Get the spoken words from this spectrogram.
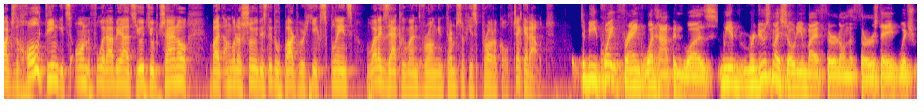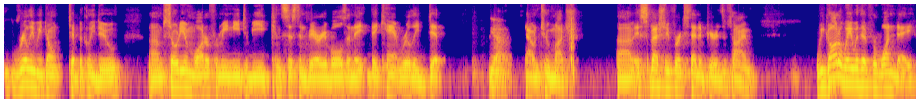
watch the whole thing, it's on Fouad Abiad's YouTube channel, but I'm going to show you this little part where he explains what exactly went wrong in terms of his protocol. Check it out to be quite frank, what happened was we had reduced my sodium by a third on the Thursday, which really we don't typically do. Um, sodium water for me need to be consistent variables, and they they can't really dip yeah. down too much, uh, especially for extended periods of time. We got away with it for one day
